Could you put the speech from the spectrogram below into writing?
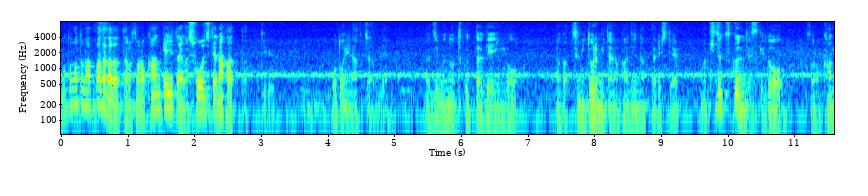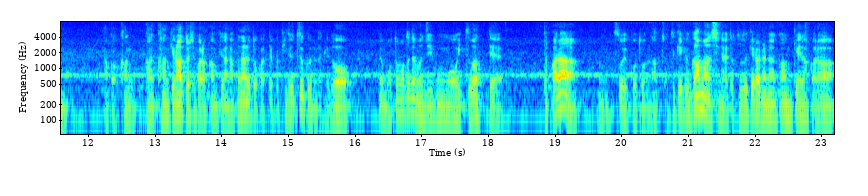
もともと真っ裸だったらその関係自体が生じてなかったっていうことになっちゃうんで。自分の作った原因をなんか摘み取るみたいな感じになったりして、まあ、傷つくんですけどその関なんか関係のあった人から関係がなくなるとかってやっぱ傷つくんだけどもともとでも自分を偽ってだから、そういうことになっちゃって結局我慢しないと続けられない関係だから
